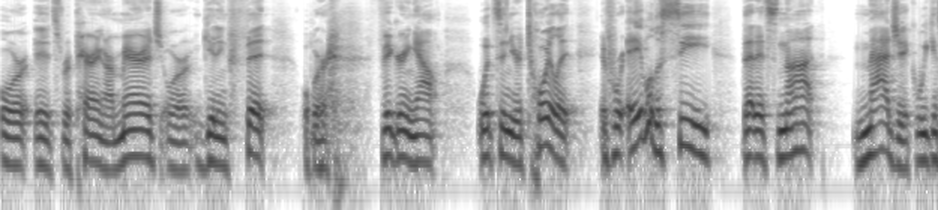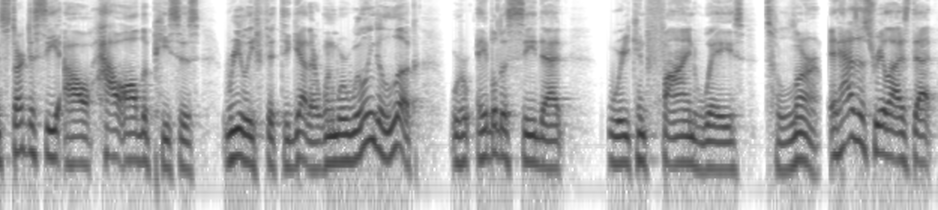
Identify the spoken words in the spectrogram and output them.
or it's repairing our marriage or getting fit or figuring out what's in your toilet, if we're able to see that it's not magic, we can start to see how, how all the pieces really fit together. When we're willing to look, we're able to see that we can find ways to learn. It has us realize that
